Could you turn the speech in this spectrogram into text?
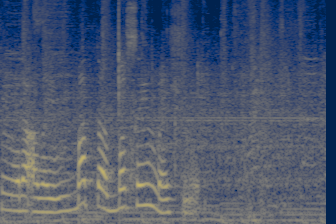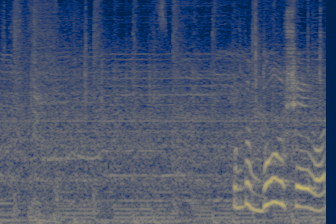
Şunları alayım. Hatta basayım ben şunları. Burada dolu şey var.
